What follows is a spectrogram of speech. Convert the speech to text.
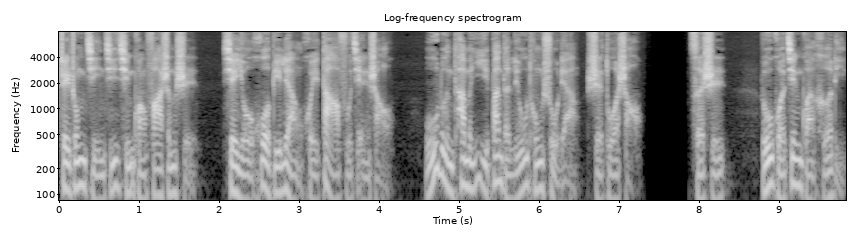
这种紧急情况发生时，现有货币量会大幅减少，无论它们一般的流通数量是多少。此时，如果监管合理，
